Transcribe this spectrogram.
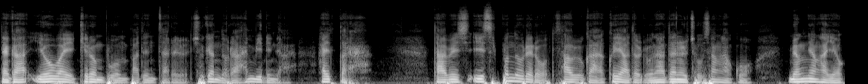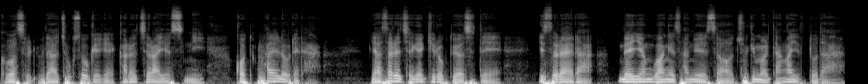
내가 여호와의 기름 부음 받은 자를 죽였노라 함이리라 하였더라 다윗이 이 슬픈 노래로 사울과 그의 아들 요나단을 조상하고 명령하여 그것을 유다 족속에게 가르치라 하였으니 곧 활노래라. 야살의 책에 기록되었을 때 이스라엘아 내 영광의 산 위에서 죽임을 당하였도다.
